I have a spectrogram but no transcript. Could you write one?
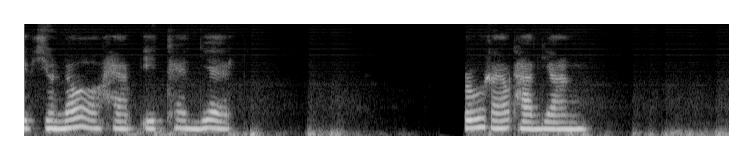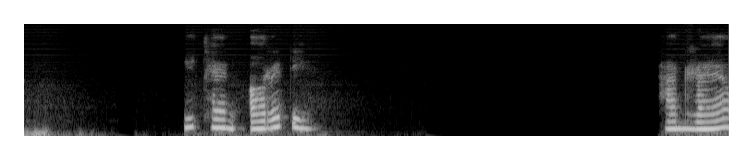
If you know have eaten yet รู้แล้วทานยัง Eaten already ทานแล้ว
